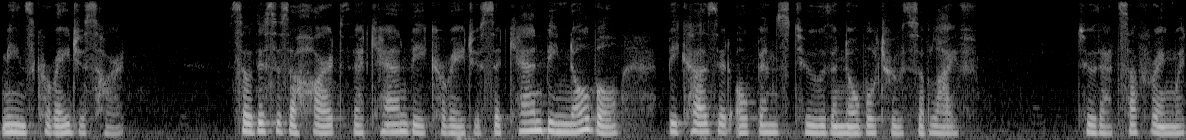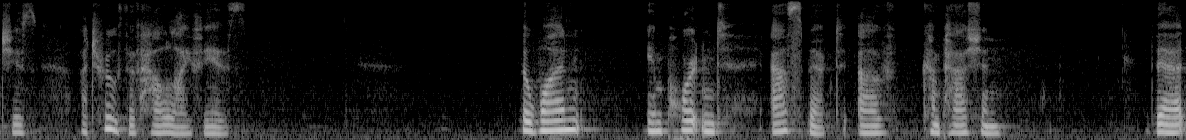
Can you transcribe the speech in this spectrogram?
means courageous heart. So this is a heart that can be courageous, that can be noble because it opens to the noble truths of life, to that suffering which is a truth of how life is. The one important aspect of compassion that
